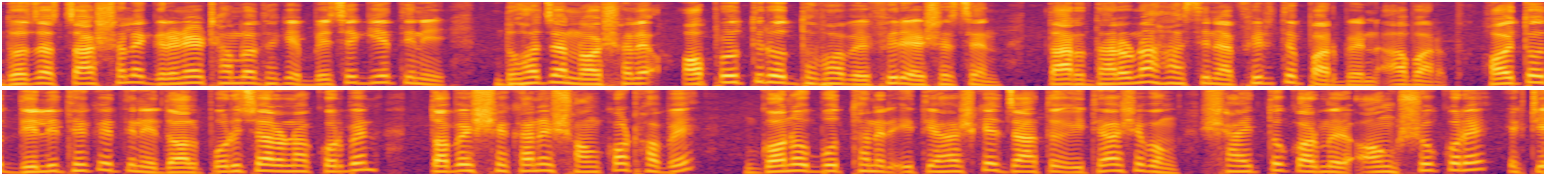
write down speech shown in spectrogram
দু হাজার চার সালে গ্রেনেড হামলা থেকে বেঁচে গিয়ে তিনি দু হাজার নয় সালে অপ্রতিরোধ্যভাবে ফিরে এসেছেন। তার ধারণা, হাসিনা ফিরতে পারবেন আবার। হয়তো দিল্লি থেকে তিনি দল পরিচালনা করবেন, তবে সেখানে সংকট হবে গণঅভ্যুত্থানের ইতিহাসকে জাতীয় ইতিহাস এবং সাহিত্যকর্মের অংশ করে একটি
